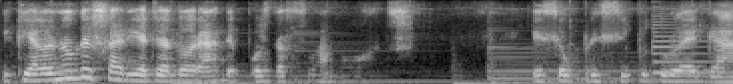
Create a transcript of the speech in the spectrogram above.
e que ela não deixaria de adorar depois da sua morte. Esse é o princípio do legado,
